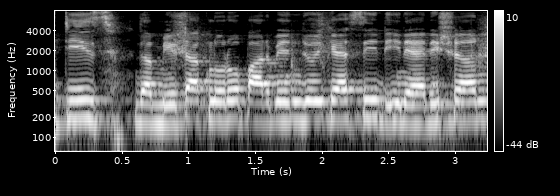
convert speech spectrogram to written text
it is the metachloroperbenzoic acid in addition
